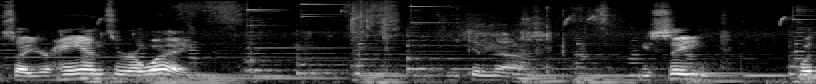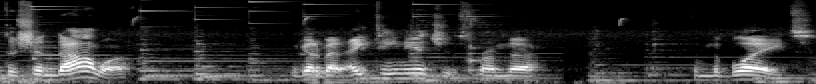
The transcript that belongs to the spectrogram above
so your hands are away, you can, uh, you see with the Shindaiwa, we got about 18 inches from the from the blades.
